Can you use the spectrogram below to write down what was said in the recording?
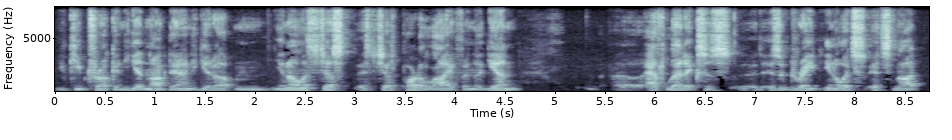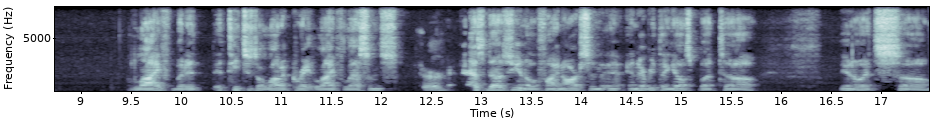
you keep trucking you get knocked down you get up and you know it's just it's just part of life and again uh, athletics is is a great you know it's it's not life but it, it teaches a lot of great life lessons sure as does you know fine arts and, and everything else but uh, you know it's uh,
